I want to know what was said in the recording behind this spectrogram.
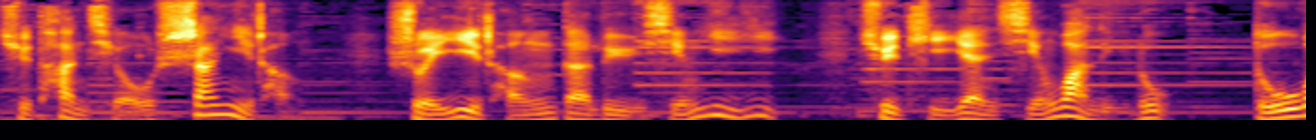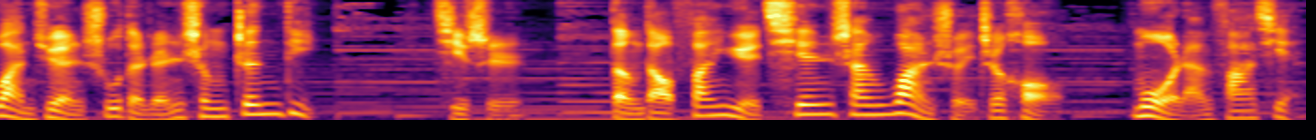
去探求山一程、水一程的旅行意义，去体验行万里路、读万卷书的人生真谛。其实，等到翻越千山万水之后，蓦然发现，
